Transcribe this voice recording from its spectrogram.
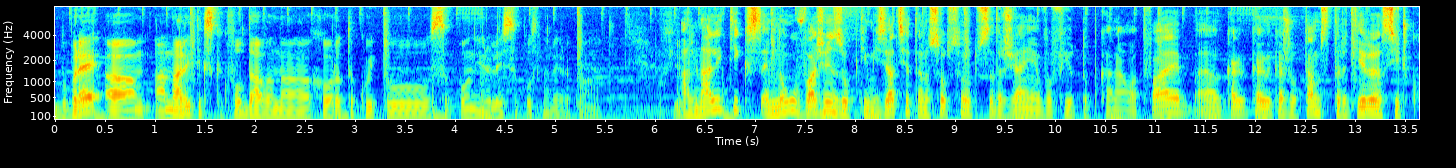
Добре, а Analytics какво дава на хората, които са планирали и са пуснали рекламата? Analytics е много важен за оптимизацията на собственото съдържание в YouTube канала. Това е, как, как да кажа, оттам стартира всичко.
